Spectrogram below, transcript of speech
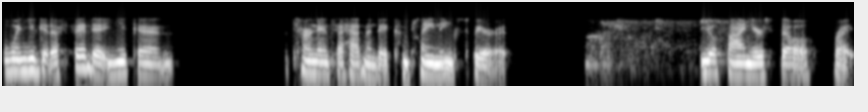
when you get offended, you can turn into having a complaining spirit. You'll find yourself, right,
